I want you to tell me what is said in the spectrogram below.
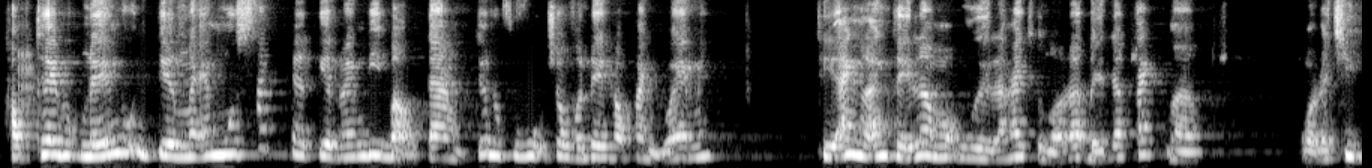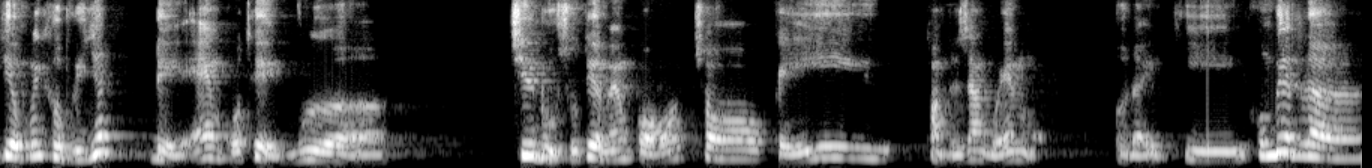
học thêm một nếm cũng tiền mà em mua sách hay tiền mà em đi bảo tàng tiếp là phục vụ cho vấn đề học hành của em ấy thì anh là anh thấy là mọi người là hay thường nói là đấy là cách mà gọi là chi tiêu cách hợp lý nhất để em có thể vừa chia đủ số tiền mà em có cho cái khoảng thời gian của em ở đấy. Thì không biết là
